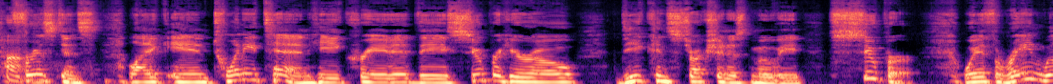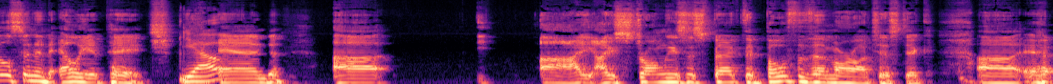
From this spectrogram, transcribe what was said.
Huh. For instance, like in 2010, he created the superhero deconstructionist movie Super with Rainn Wilson and Elliot Page. Yeah. And uh, I, I, strongly suspect that both of them are autistic, uh,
